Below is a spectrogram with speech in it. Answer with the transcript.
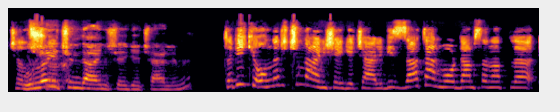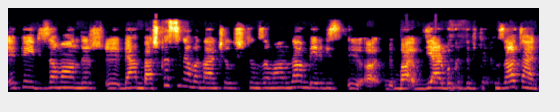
çalışıyorum. Urla için de aynı şey geçerli mi? Tabii ki onlar için de aynı şey geçerli. Biz zaten Mordem Sanat'la epey bir zamandır, ben başka sinemadan çalıştığım zamandan beri biz Diyarbakır'da bir takım zaten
